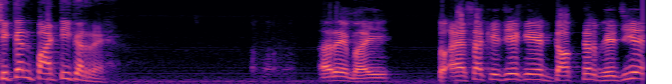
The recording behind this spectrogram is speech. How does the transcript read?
चिकन पार्टी कर रहे हैं। अरे भाई तो ऐसा कीजिए कि एक डॉक्टर भेजिए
